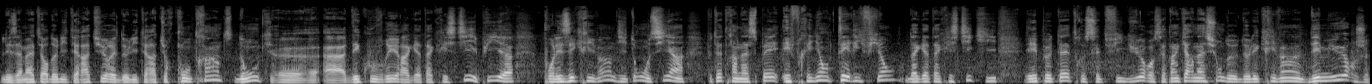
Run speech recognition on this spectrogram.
les amateurs de littérature et de littérature contrainte, donc, euh, à découvrir Agatha Christie. Et puis, pour les écrivains, dit-on aussi peut-être un aspect effrayant, terrifiant d'Agatha Christie qui est peut-être cette figure, cette incarnation de, l'écrivain démurge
